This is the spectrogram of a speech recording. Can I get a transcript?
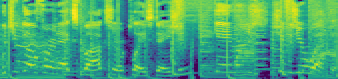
Would you go for an Xbox or a PlayStation? Gamers, choose your weapon.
